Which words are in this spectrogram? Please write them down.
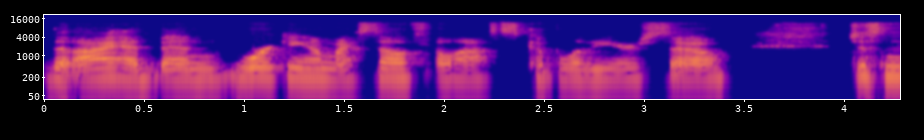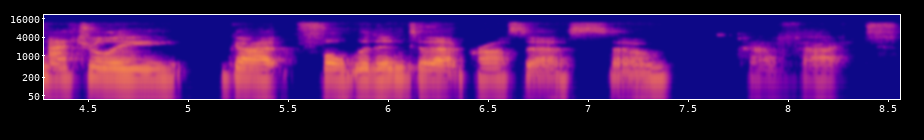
that I had been working on myself the last couple of years. So just naturally got folded into that process. So perfect.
